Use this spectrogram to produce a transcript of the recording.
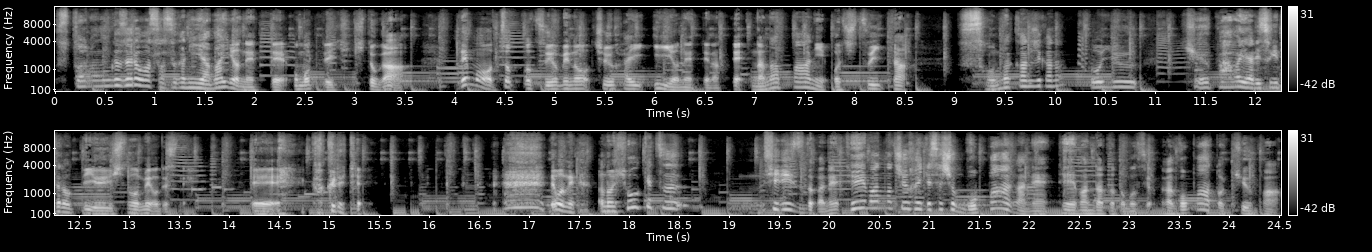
ストロングゼロはさすがにやばいよねって思っている人が、でもちょっと強めのチューハイいいよねってなって7%に落ち着いた、そんな感じかな？そういう9%はやりすぎだろうっていう人の目をですね、えー隠れて。でもね、あの、氷結シリーズとかね、定番のチューハイって最初5%がね、定番だったと思うんですよ。だから5%と9%。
